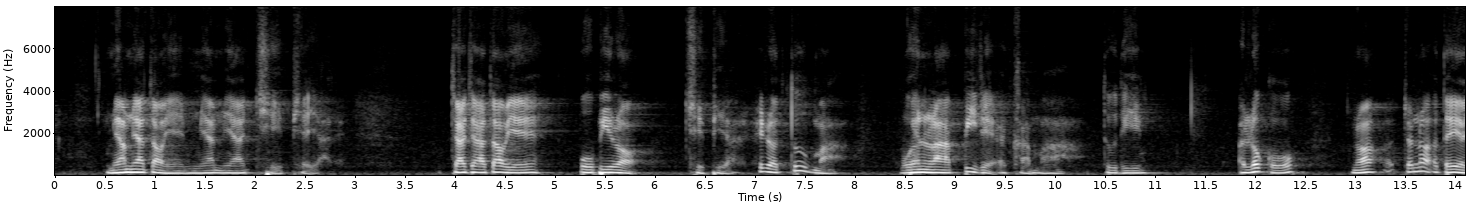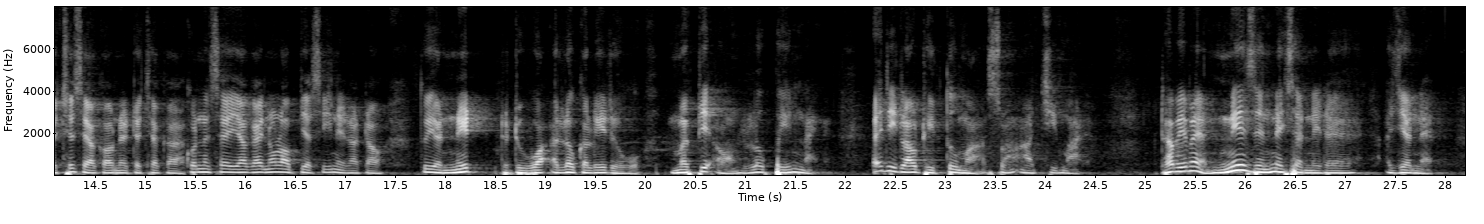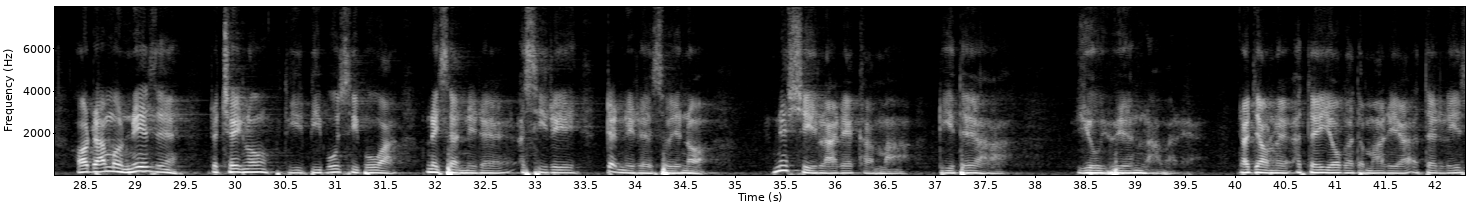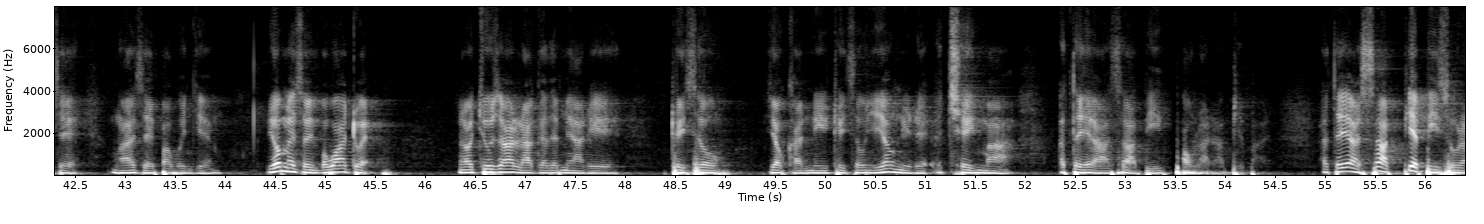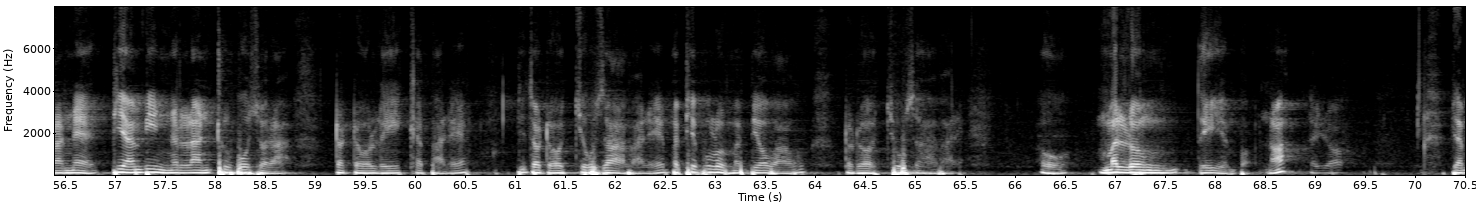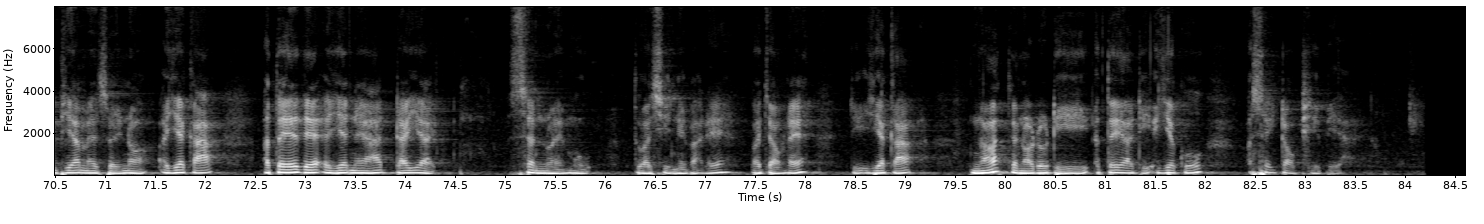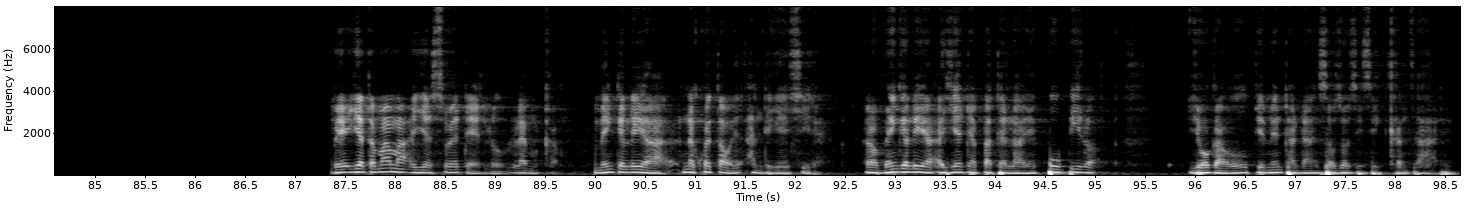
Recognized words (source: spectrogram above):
များများတော့ရင်များများခြေဖြစ်ရတယ်ကြာကြာတော့ရင်ပို့ပြီးတော့ခြေဖြစ်ရတယ်အဲ့တော့သူ့မှာဝင်လာပြီးတဲ့အခါမှာသူဒီအလုတ်ကို နော်ကျွန်တော်အသေးရချစ်စရာကောင်းတဲ့တစ်ချက်က90ရာခိုင်နှုန်းလောက်ပျက်စီးနေတာတောင်သူရဲ့ need တူဝအလုတ်ကလေးတွေကိုမပြစ်အောင်လုပ်ပေးနိုင်တယ်အဲ့ဒီလောက်ထိသူ့မှာစွမ်းအားကြီးပါတယ်ဒါပေမဲ့နေ့စဉ်နှိမ့်ဆက်နေတဲ့အရက်နဲ့ဟောဒါမို့နေ့စဉ်တစ်ချိန်လုံးဒီဘီဘိုးစီဘိုးကနှိမ့်ဆက်နေတဲ့အစီတွေတက်နေတယ်ဆိုရင်တော့နှစ်ရှည်လာတဲ့အခါမှာဒီတဲ့ဟာယိုယွင်းလာပါတယ် ဒါကြောင့်လဲအသက်ယောဂသမားတွေကအသက်40 50ပတ်ဝန်းကျင်ပြောမယ်ဆိုရင်ဘဝအတွက်တော့ကြိုးစားလာကြတဲ့များတွေထိတ်ဆုံးရောက်ခါနေထိတ်ဆုံးရောက်နေတဲ့အချိန်မှာအသက်အားစပြီးဖောက်လာတာဖြစ်ပါတယ်အသက်အားစပြက်ပြီးဆိုတာနဲ့ပြန်ပြီးနလန်ထူဖို့ဆိုတာတော်တော်လေးခက်ပါတယ်ပြီးတော့တော်ကြိုးစားပါတယ်မဖြစ်ဘူးလို့မပြောပါဘူးတော်တော်ကြိုးစားပါတယ်ဟိုမလွန်သေးရင်ပေါ့နော်အဲတော့ ပြန်ပြရမယ်ဆိုရင်တော့အရက်ကအသေးတဲ့အရက်နဲ့ဟာတိုက်ရိုက်ဆက်နွယ်မှုသူကရှိနေပါတယ်။ဘာကြောင့်လဲဒီအရက်ကနော်ကျွန်တော်တို့ဒီအသေးအဒီအရက်ကိုအစိတ်တောက်ဖြည့်ပေးရတယ်။ဘယ်အရက်တမမှအရက်ဆွဲတယ်လို့လက်မခံ။မင်းကလေးကနှစ်ခွက်တော့အန်တရရှိတယ်။အဲ့တော့မင်းကလေးကအရက်နဲ့ပတ်သက်လာရင်ပို့ပြီးတော့ယောဂကိုပြင်းပြင်းထန်ထန်စောစောစီစီခံစားရတယ်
